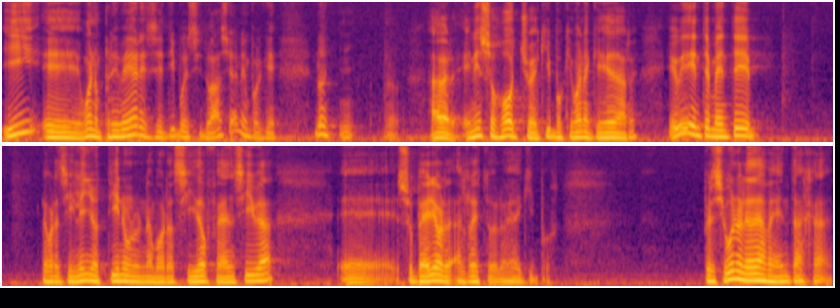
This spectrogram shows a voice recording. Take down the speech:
y eh, bueno, prever ese tipo de situaciones, porque, no, a ver, en esos ocho equipos que van a quedar, evidentemente los brasileños tienen una voracidad ofensiva eh, superior al resto de los equipos. Pero si uno le da ventaja,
